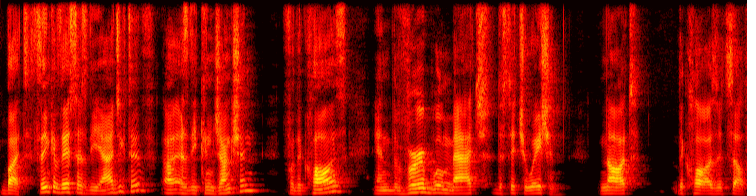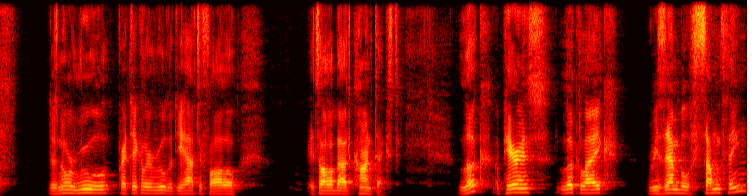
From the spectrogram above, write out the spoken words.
But think of this as the adjective, uh, as the conjunction for the clause, and the verb will match the situation, not the clause itself. There's no rule, particular rule that you have to follow. It's all about context. Look, appearance, look like, resemble something.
